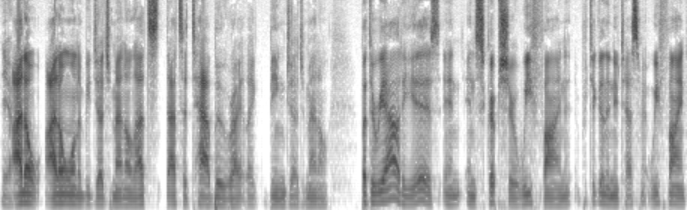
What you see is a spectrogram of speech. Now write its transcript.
Yeah. I don't I don't want to be judgmental. That's that's a taboo, right? Like being judgmental. But the reality is, in, in Scripture, we find, particularly in the New Testament, we find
